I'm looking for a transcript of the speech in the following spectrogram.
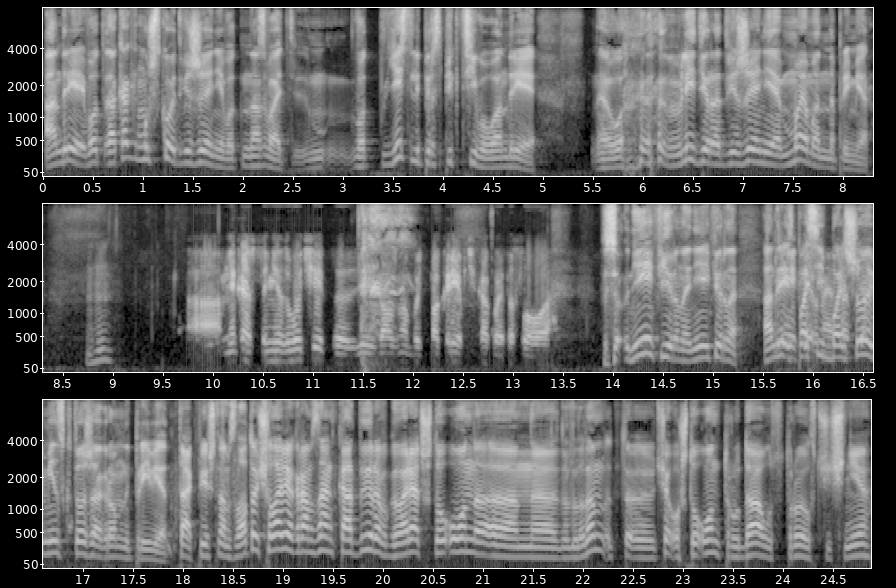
Андрей, вот а как мужское движение вот назвать? Вот есть ли перспектива у Андрея э, в лидера движения Мемон, например? А, мне кажется, не звучит. Здесь должно быть покрепче какое-то слово. Все, не эфирно, не эфирно. Андрей, не спасибо большое. Совсем. Минск тоже огромный привет. Так, пишет нам Золотой человек Рамзан Кадыров. Говорят, что он, э, э, что он труда устроил в Чечне.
